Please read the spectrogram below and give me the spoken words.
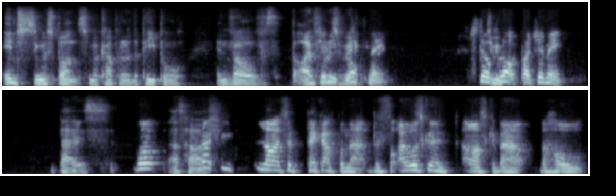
interesting response from a couple of the people involved, but I thought Jimmy it was really... blocked me. Still Jimmy- blocked by Jimmy. That is Well, that's I'd harsh. actually like to pick up on that. Before I was going to ask about the whole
